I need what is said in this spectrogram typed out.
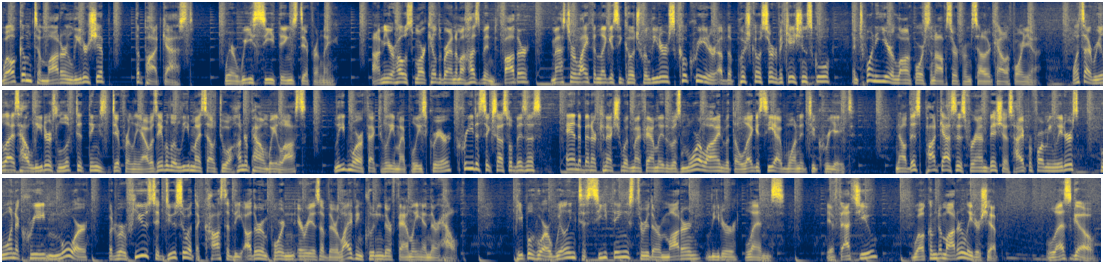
Welcome to Modern Leadership, the podcast, where we see things differently. I'm your host, Mark Hildebrand. I'm a husband, father, master life and legacy coach for leaders, co creator of the Pushco Certification School, and 20 year law enforcement officer from Southern California. Once I realized how leaders looked at things differently, I was able to lead myself to a 100 pound weight loss, lead more effectively in my police career, create a successful business, and a better connection with my family that was more aligned with the legacy I wanted to create. Now, this podcast is for ambitious, high performing leaders who want to create more, but refuse to do so at the cost of the other important areas of their life, including their family and their health. People who are willing to see things through their modern leader lens. If that's you, welcome to Modern Leadership. Let's go.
